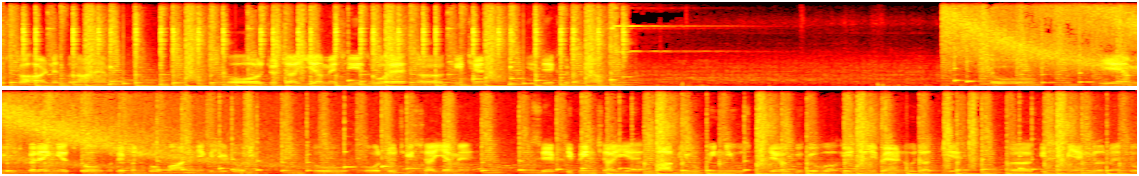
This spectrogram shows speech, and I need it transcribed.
उसका हार्डनेस बनाना है हमें। और जो चाहिए हमें चीज़ वो है किचन ये देख सकते हैं आप। तो ये हम यूज़ करेंगे इसको रिबन को बांधने के लिए डोरी। तो और जो चीज़ चाहिए हमें सेफ्टी पिन चाहिए, आप यू पिन यूज़ कीजिएगा क्योंकि वो ईजिली बैंड हो जाती है आ, किसी भी एंगल में तो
